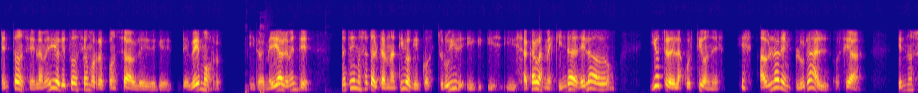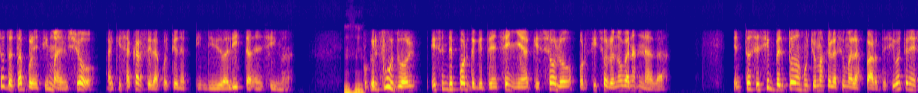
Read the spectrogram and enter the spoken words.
Entonces, en la medida que todos seamos responsables y de que debemos irremediablemente, no tenemos otra alternativa que construir y, y sacar las mezquindades de lado. Y otra de las cuestiones es hablar en plural, o sea, en nosotros está por encima del yo, hay que sacarse las cuestiones individualistas de encima porque el fútbol es un deporte que te enseña que solo, por sí solo, no ganas nada. Entonces siempre el todo es mucho más que la suma de las partes. Si vos tenés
